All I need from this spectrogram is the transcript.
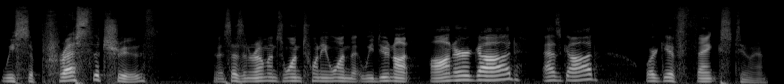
we suppress the truth. And it says in Romans 1:21 that we do not honor God as God or give thanks to him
